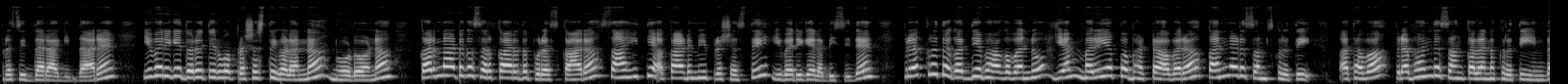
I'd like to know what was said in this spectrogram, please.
ಪ್ರಸಿದ್ಧರಾಗಿದ್ದಾರೆ. ಇವರಿಗೆ ದೊರೆತಿರುವ ಪ್ರಶಸ್ತಿಗಳನ್ನು ನೋಡೋಣ. ಕರ್ನಾಟಕ ಸರ್ಕಾರದ ಪುರಸ್ಕಾರ, ಸಾಹಿತ್ಯ ಅಕಾಡೆಮಿ ಪ್ರಶಸ್ತಿ ಇವರಿಗೆ ಲಭಿಸಿದೆ. ಪ್ರಕೃತ ಗದ್ಯ ಭಾಗವನ್ನು ಎಂ. ಮರಿಯಪ್ಪ ಭಟ್ಟ ಅವರ ಕನ್ನಡ ಸಂಸ್ಕೃತಿ ಅಥವಾ ಪ್ರಬಂಧ ಸಂಕಲನ ಕೃತಿಯಿಂದ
